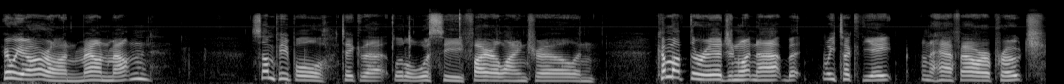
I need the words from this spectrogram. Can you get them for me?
Here we are on Mound Mountain. Some people take that little wussy fire line trail and come up the ridge and whatnot, but we took the eight and a half hour approach.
